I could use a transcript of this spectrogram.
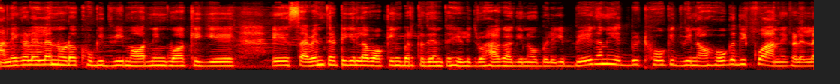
ಆನೆಗಳೆಲ್ಲ ನೋಡೋಕೆ ಹೋಗಿದ್ವಿ ಮಾರ್ನಿಂಗ್ ವಾಕಿಗೆ ಸೆವೆನ್ ತರ್ಟಿಗೆಲ್ಲ ವಾಕಿಂಗ್ ಬರ್ತದೆ ಅಂತ ಹೇಳಿದರು. ಹಾಗಾಗಿ ನಾವು ಬೆಳಿಗ್ಗೆ ಬೇಗನೆ ಎದ್ಬಿಟ್ಟು ಹೋಗಿದ್ವಿ. ನಾವು ಹೋಗೋದಿಕ್ಕೂ ಆನೆಗಳೆಲ್ಲ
